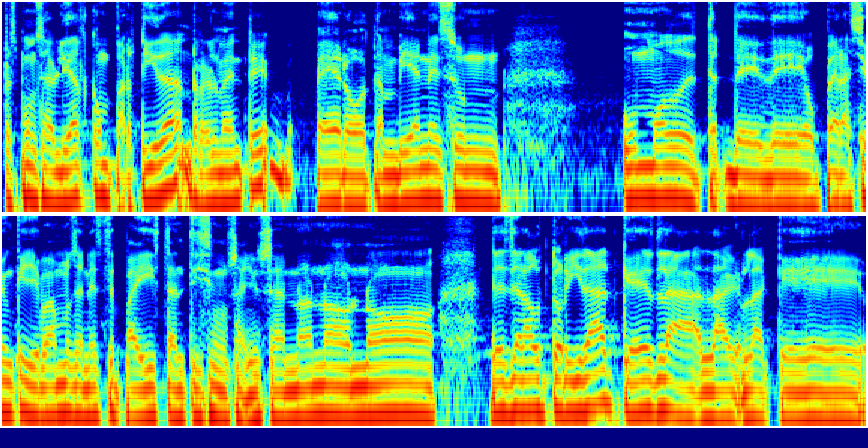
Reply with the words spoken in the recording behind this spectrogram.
responsabilidad compartida realmente, pero también es un, un modo de, de- operación que llevamos en este país tantísimos años. O sea, no, no, no, desde la autoridad que es la, la, que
